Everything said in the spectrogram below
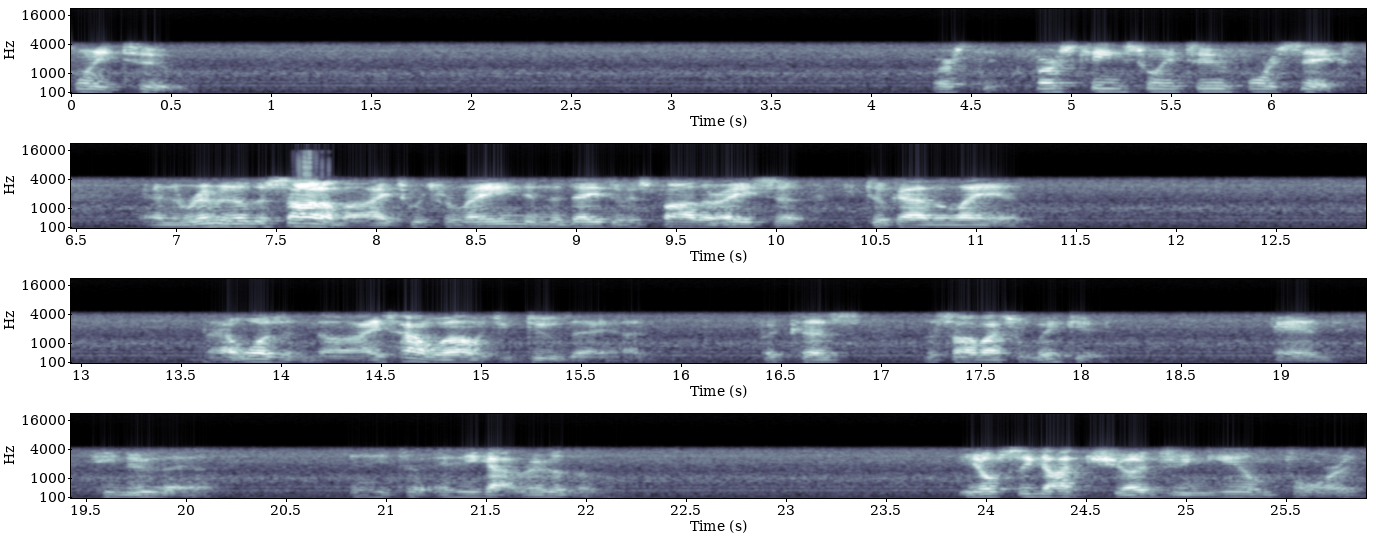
22. 1 Kings 22, 46. And the remnant of the Sodomites, which remained in the days of his father Asa, he took out of the land. That wasn't nice. How well would you do that? Because the Sodomites were wicked. And he knew that. And he took and he got rid of them. You don't see God judging him for it.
